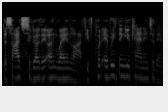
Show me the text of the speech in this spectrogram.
decides to go their own way in life, you've put everything you can into them,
